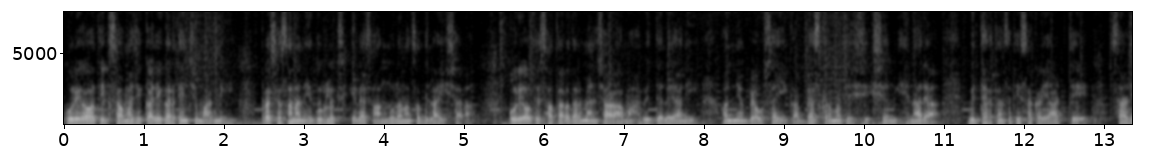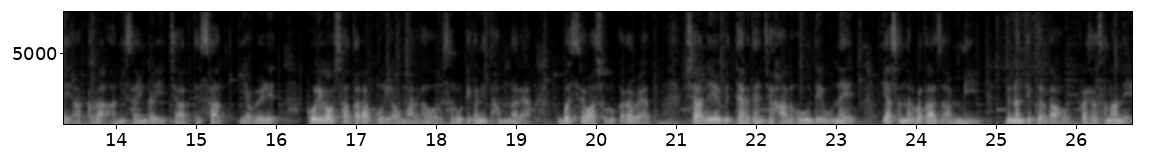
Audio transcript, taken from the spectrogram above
कोरेगावातील सामाजिक कार्यकर्त्यांची मागणी प्रशासनाने दुर्लक्ष केल्यास आंदोलनाचा दिला इशारा. कोरेगाव ते सातारा दरम्यान शाळा महाविद्यालय आणि अन्य व्यावसायिक अभ्यासक्रमाचे शिक्षण घेणाऱ्या विद्यार्थ्यांसाठी सकाळी आठ ते साडे अकरा आणि सायंकाळी चार ते सात या वेळेत कोरेगाव सातारा कोरेगाव मार्गावर सर्व ठिकाणी थांबणाऱ्या बससेवा सुरू कराव्यात. शालेय विद्यार्थ्यांचे हाल होऊ देऊ नयेत. या संदर्भात आज आम्ही विनंती करत आहोत. प्रशासनाने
